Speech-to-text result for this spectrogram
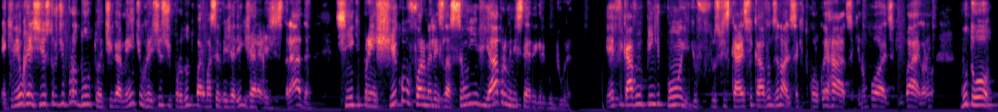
É que nem o registro de produto. Antigamente, o registro de produto para uma cervejaria que já era registrada tinha que preencher conforme a legislação e enviar para o Ministério da Agricultura. E aí ficava um ping-pong, que os fiscais ficavam dizendo: olha, isso aqui tu colocou errado, isso aqui não pode, isso aqui vai, agora mudou.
